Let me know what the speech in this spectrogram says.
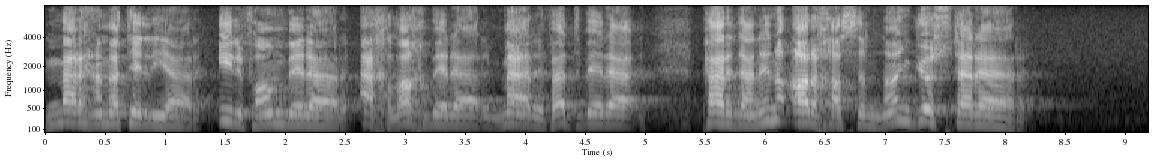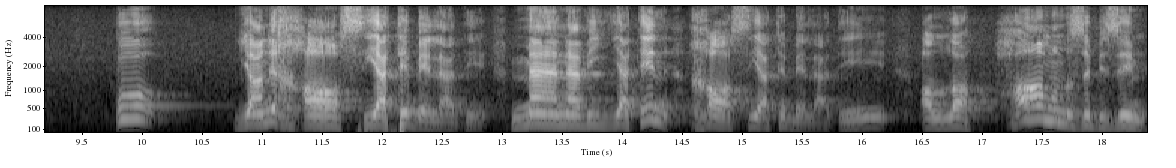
mərhəmət eləyər, irfan verər, əxlaq verər, mərifət verər, pərdənin arxasından göstərər. Bu, yəni xasiyyəti belədir, mənəviyyətin xasiyyəti belədir. Allah hamımızı bizim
